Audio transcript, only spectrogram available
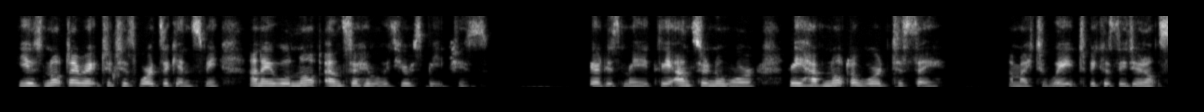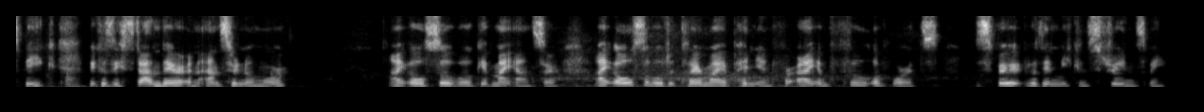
He has not directed his words against me, and I will not answer him with your speeches. They are dismayed, they answer no more, they have not a word to say. Am I to wait because they do not speak, because they stand there and answer no more? I also will give my answer. I also will declare my opinion, for I am full of words. The spirit within me constrains me.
